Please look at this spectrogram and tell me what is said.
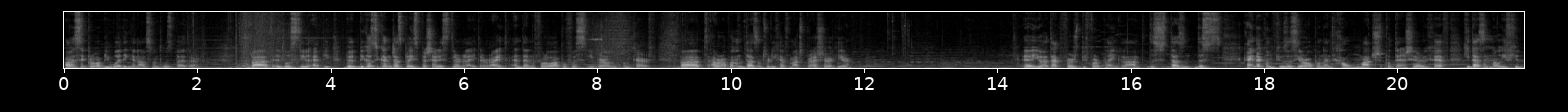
Honestly, probably wedding announcement was better. But it was still epic. But because you can just play specialist turn later, right? And then follow up with a sleeper on, on curve. But our opponent doesn't really have much pressure here. Uh, you attack first before playing land. This doesn't this kinda confuses your opponent how much potential you have. He doesn't know if you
